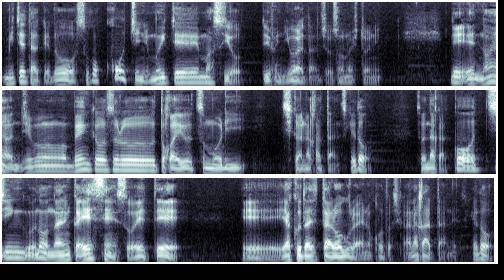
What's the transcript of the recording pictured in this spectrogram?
見てたけどすごくコーチに向いてますよ」っていうふうに言われたんですよその人に。で「えなんや自分は勉強するとかいうつもりしかなかったんですけどそのなんかコーチングの何かエッセンスを得てえー、役立てたろうぐらいのことしかなかったんですけど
